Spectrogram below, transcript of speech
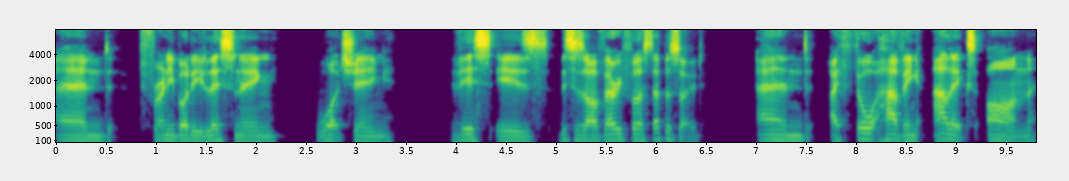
And for anybody listening, watching, this is this is our very first episode. And I thought having Alex on,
